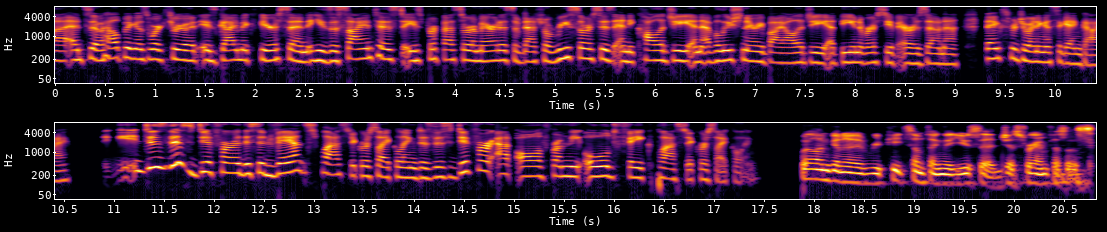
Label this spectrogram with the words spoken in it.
Uh, and so, helping us work through it is Guy McPherson. He's a scientist, he's professor emeritus of natural resources and ecology and evolutionary biology at the University of Arizona. Thanks for joining us again, Guy. Does this differ, this advanced plastic recycling, does this differ at all from the old fake plastic recycling? Well, I'm going to repeat something that you said just for emphasis.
